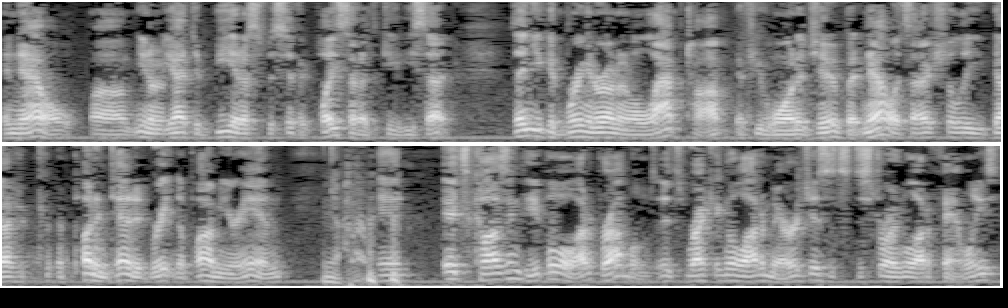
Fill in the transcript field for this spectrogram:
and now, um, you know, you had to be at a specific place at the TV set. Then you could bring it around on a laptop if you wanted to, but now it's actually got pun intended right in the palm of your hand, Yeah. and it's causing people a lot of problems. It's wrecking a lot of marriages. It's destroying a lot of families.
